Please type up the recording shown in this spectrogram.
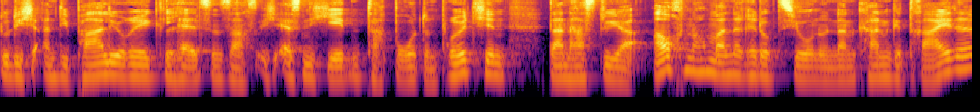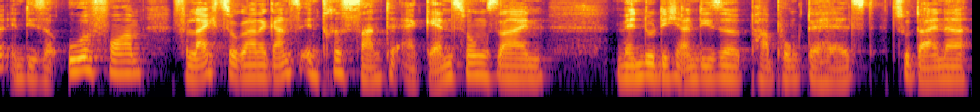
du dich an die Paleo-Regel hältst und sagst, ich esse nicht jeden Tag Brot und Brötchen, dann hast du ja auch nochmal eine Reduktion und dann kann Getreide in dieser Urform vielleicht sogar eine ganz interessante Ergänzung sein, wenn du dich an diese paar Punkte hältst zu deiner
